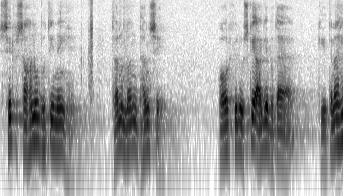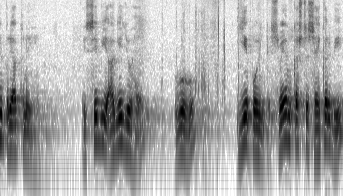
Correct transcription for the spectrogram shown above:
सिर्फ़ सहानुभूति नहीं है, तन मन धन से। और फिर उसके आगे बताया कि इतना ही पर्याप्त नहीं है। इससे भी आगे जो है, वो ये पॉइंट स्वयं कष्ट सहकर भी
